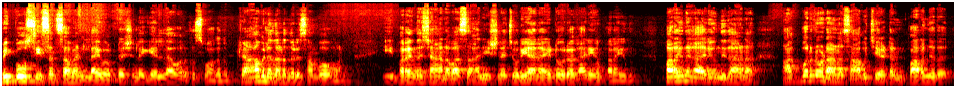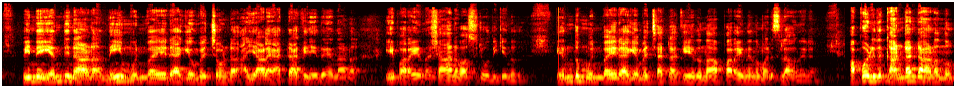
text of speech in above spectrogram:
Big boss season seven live അപ്ഡേഷനിലേക്ക് എല്ലാവർക്കും സ്വാഗതം. രാവിലെ നടന്നൊരു സംഭവമാണ്. ഈ പറയുന്ന ഷാനവാസ് അനീഷിനെ ചൊറിയാനായിട്ട് ഓരോ കാര്യങ്ങൾ പറയുന്നു. പറയുന്ന കാര്യം ഇതാണ്. അക്ബറിനോടാണ് സാബു ചേട്ടൻ പറഞ്ഞത്. പിന്നെ എന്തിനാണ് നീ മുൻവൈരാഗ്യം വെച്ചുകൊണ്ട് അയാളെ അറ്റാക്ക് ചെയ്തതെന്നാണ് ഈ പറയുന്ന ഷാനവാസ് ചോദിക്കുന്നത്. എന്ത് മുൻവൈരാഗ്യം വെച്ച് അറ്റാക്ക് ചെയ്തെന്നാ പറയുന്നതെന്ന് മനസ്സിലാവുന്നില്ല. അപ്പോൾ ഇത് കണ്ടന്റ് ആണെന്നും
